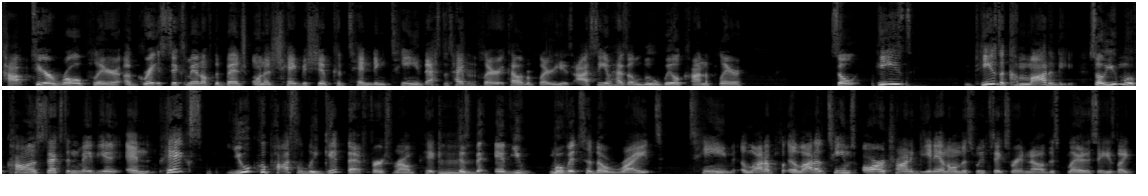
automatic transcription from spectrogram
top tier role player, a great six man off the bench on a championship contending team. That's the type sure. of player caliber player he is. I see him as a Lou Will kind of player. So he's he's a commodity. So you move Collin Sexton maybe and picks, you could possibly get that first round pick because mm. if you move it to the right team, a lot of a lot of teams are trying to get in on the sweepstakes right now. This player, they say he's like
